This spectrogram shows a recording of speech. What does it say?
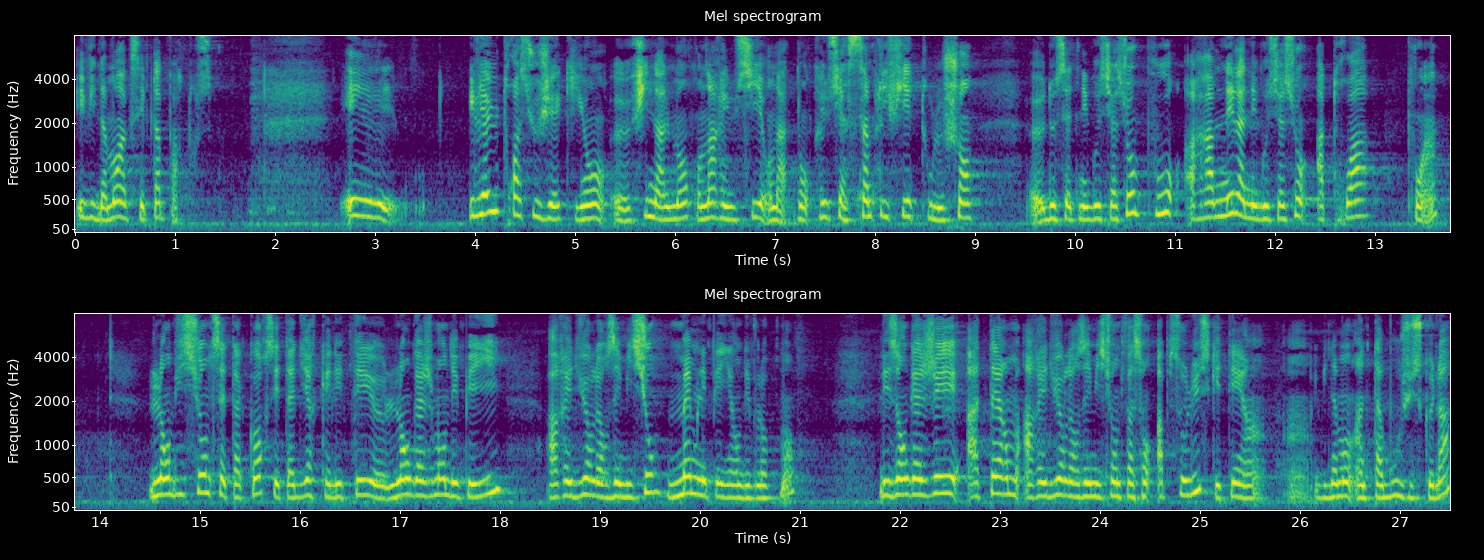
évidemment acceptable par tous. Et il y a eu trois sujets qui ont euh, finalement, qu'on a réussi, on a donc réussi à simplifier tout le champ euh, de cette négociation pour ramener la négociation à trois points. L'ambition de cet accord, c'est-à-dire quel était euh, l'engagement des pays à réduire leurs émissions, même les pays en développement. les engager à terme à réduire leurs émissions de façon absolue, ce qui était évidemment un tabou jusque-là,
